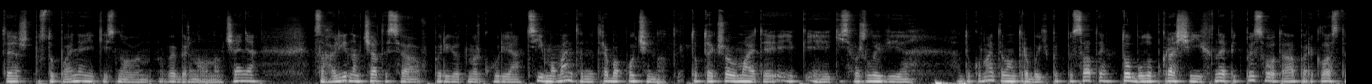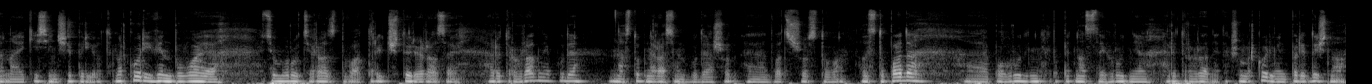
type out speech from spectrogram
Теж поступання, якісь нове вибір нового навчання, взагалі навчатися в період Меркурія. Ці моменти не треба починати. Тобто, якщо ви маєте якісь важливі документи, вам треба їх підписати, то було б краще їх не підписувати, а перекласти на якийсь інший період. Меркурій він буває в цьому році раз, два, три, чотири рази ретроградний буде. Наступний раз він буде аж е, 26 листопада е, по грудень, по 15 грудня ретроградний. Так що Меркурій він періодично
